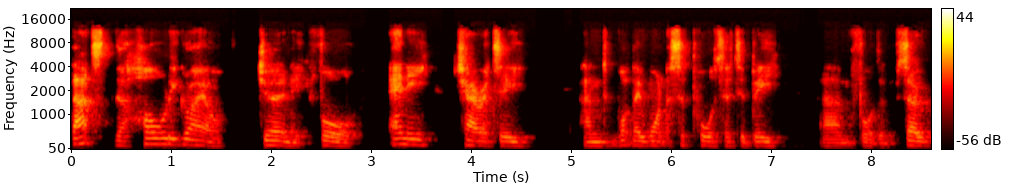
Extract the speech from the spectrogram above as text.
That's the holy grail journey for any charity and what they want a supporter to be um, for them. So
